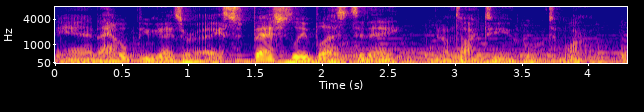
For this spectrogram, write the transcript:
And I hope you guys are especially blessed today. And I'll talk to you tomorrow.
